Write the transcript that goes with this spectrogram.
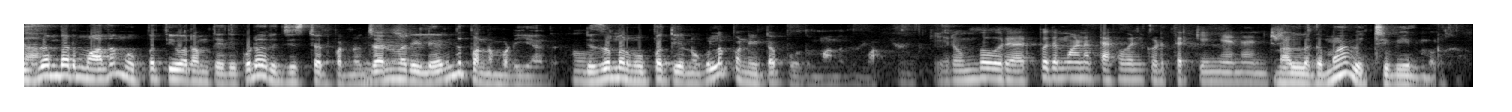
டிசம்பர் மாதம் முப்பத்தி ஓராம் தேதி கூட ரிஜிஸ்டர் பண்ணும் ஜனவரியில இருந்து பண்ண முடியாது. டிசம்பர் முப்பத்தி ஒண்ணுக்குள்ள பண்ணிட்டா போதுமானதுமா. ரொம்ப ஒரு அற்புதமான தகவல் கொடுத்திருக்கீங்க. நன்றி. நல்லதுமா? வெற்றிவேல் முருகன்.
